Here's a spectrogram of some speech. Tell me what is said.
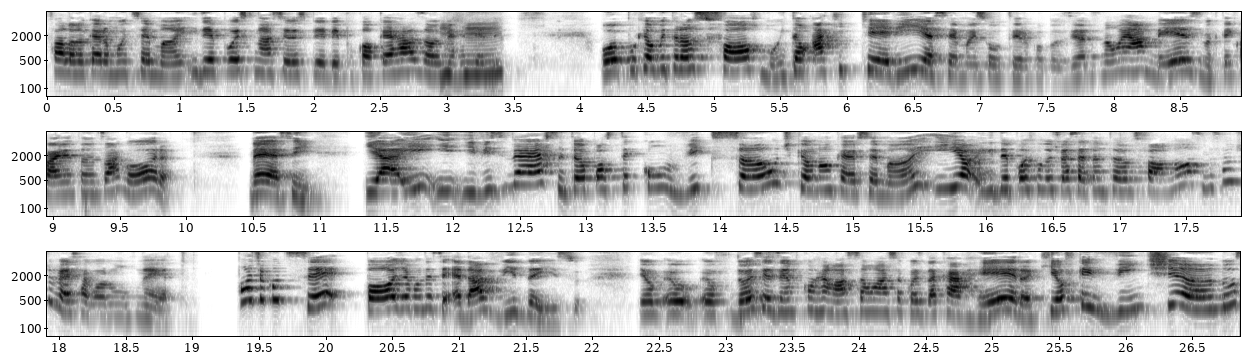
falando eu quero muito ser mãe, e depois que nasceu esse bebê por qualquer razão eu me Uhum. arrepender. Ou porque eu me transformo. Então, a que queria ser mãe solteira com 12 anos não é a mesma que tem 40 anos agora. Né, assim. E aí, e, e vice-versa. Então, eu posso ter convicção de que eu não quero ser mãe e, e depois, quando eu tiver 70 anos, falar: Nossa, mas se eu tivesse agora um neto? Pode acontecer, pode acontecer. É da vida isso. Eu, eu, eu dou esse exemplo com relação a essa coisa da carreira, que eu fiquei 20 anos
